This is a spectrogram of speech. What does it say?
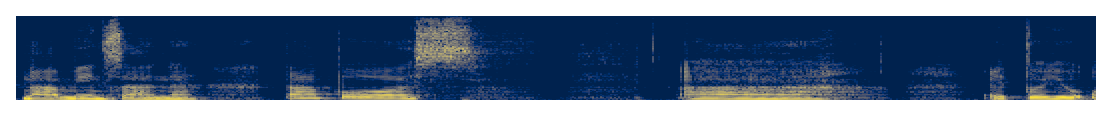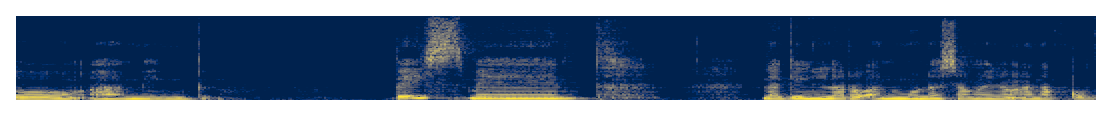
namin sana. Tapos, ah, uh, ito yung aming basement. Naging laruan muna siya ngayon ng anak ko.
